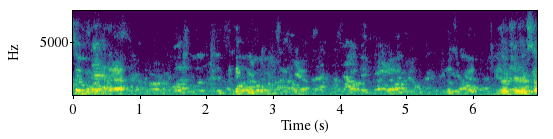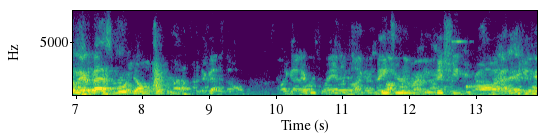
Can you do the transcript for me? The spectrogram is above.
similar to that. I think they're the ones that, yeah. Uh, Those are good. There's, there's some here in basketball, if y'all want to check them out. They got it all. They got every brand of like major fishing rod, reel,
